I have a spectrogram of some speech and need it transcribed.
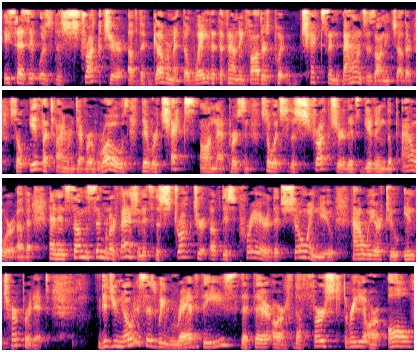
He says it was the structure of the government, the way that the founding fathers put checks and balances on each other. So if a tyrant ever arose, there were checks on that person. So it's the structure that's giving the power of it. And in some similar fashion, it's the structure of this prayer that's showing you how we are to interpret it. Did you notice as we read these that there are, the first three are all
